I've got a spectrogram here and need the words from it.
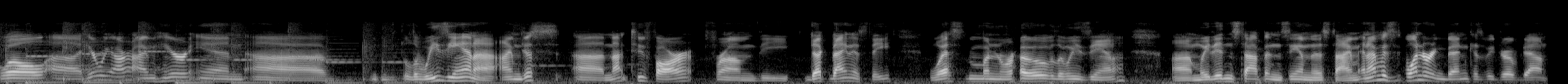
Well, uh, here we are. I'm here in uh, Louisiana. I'm just uh, not too far from the Duck Dynasty, West Monroe, Louisiana. Um, we didn't stop and see him this time. And I was wondering, Ben, because we drove down,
